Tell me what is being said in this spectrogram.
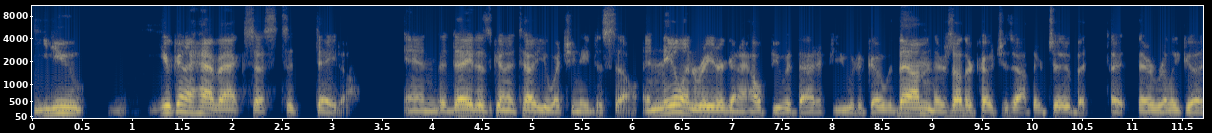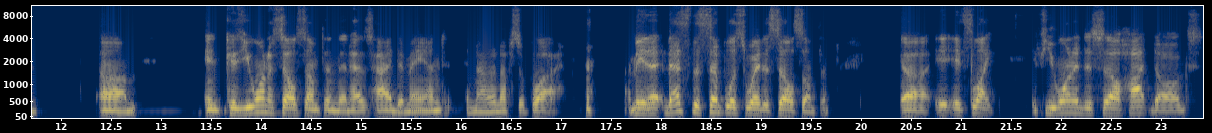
you you're going to have access to data and the data is going to tell you what you need to sell. And Neil and Reed are going to help you with that if you were to go with them. There's other coaches out there too, but they're really good. Um, and because you want to sell something that has high demand and not enough supply. I mean, that's the simplest way to sell something. Uh, it's like if you wanted to sell hot dogs,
